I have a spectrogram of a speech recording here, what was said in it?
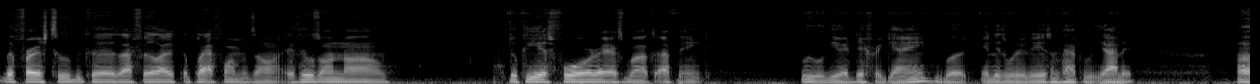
the first two because I feel like the platform is on. If it was on um, the PS4 or the Xbox, I think we would get a different game. But it is what it is. I'm happy we got it. Uh,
